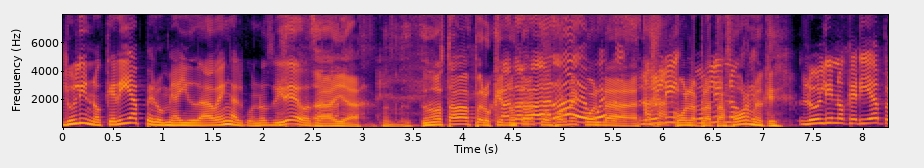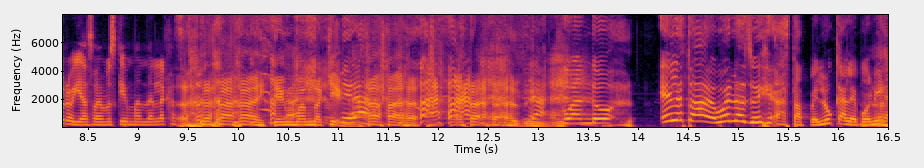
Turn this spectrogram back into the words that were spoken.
Luli no quería, pero me ayudaba en algunos videos. Ah, ya. No estaba, pero que no estaba conforme con la, Luli- con la no plataforma o qué. Luli no quería, pero ya sabemos quién manda en la casa. ¿Y ¿Quién manda quién? Mira. Sí. Mira, cuando él estaba de buenas, yo dije, hasta peluca le ponían.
